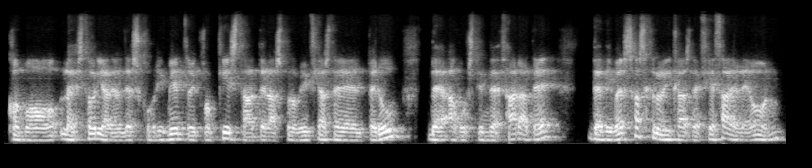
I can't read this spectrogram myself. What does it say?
como la historia del descubrimiento y conquista de las provincias del Perú, de Agustín de Zárate, de diversas crónicas de Cieza de León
